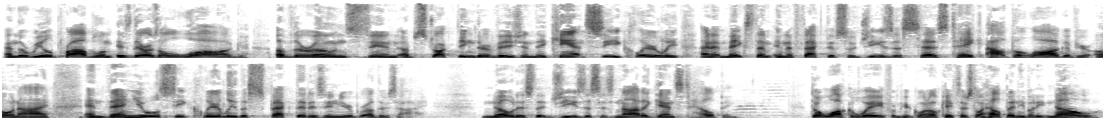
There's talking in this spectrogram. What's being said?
And the real problem is there is a log of their own sin obstructing their vision. They can't see clearly and it makes them ineffective. So Jesus says, take out the log of your own eye and then you will see clearly the speck that is in your brother's eye. Notice that Jesus is not against helping. Don't walk away from here going, okay, so just don't help anybody. No.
